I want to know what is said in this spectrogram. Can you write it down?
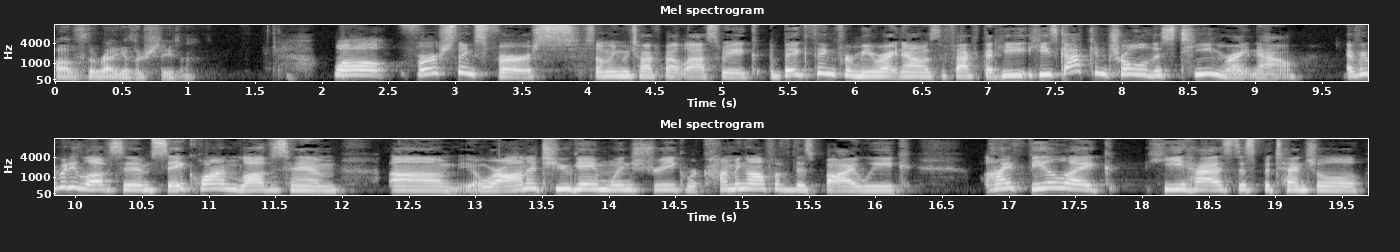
of the regular season? Well, first things first, something we talked about last week. A big thing for me right now is the fact that he he's got control of this team right now. Everybody loves him. Saquon loves him. Um, you know, we're on a two game win streak. We're coming off of this bye week. I feel like he has this potential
